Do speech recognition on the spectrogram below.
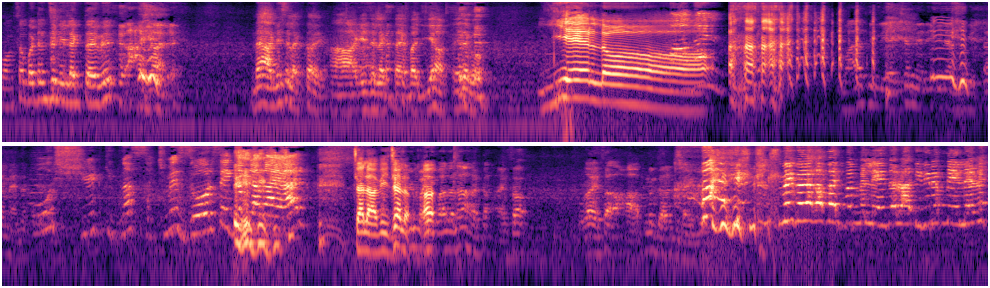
कौन सा बटन से नहीं लगता है जाए। मैं आगे से लगता है। हाँ आगे से लगता है बच गया ये देखो। ये लो। पागल। तुम्हारा सिर्फ़ रिएक्शन लेने के लिए हमको इतना मेहनत ओ शिट कितना सच में ज़ोर से एकदम लगा यार। चलो अभी चलो। अभी पहली बार ना हल्का- ऐसा थोड़ा ऐसा हाथ में करंट जाएगा मेरे को लगा बचपन में लेजर आती थी ना मेले में।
